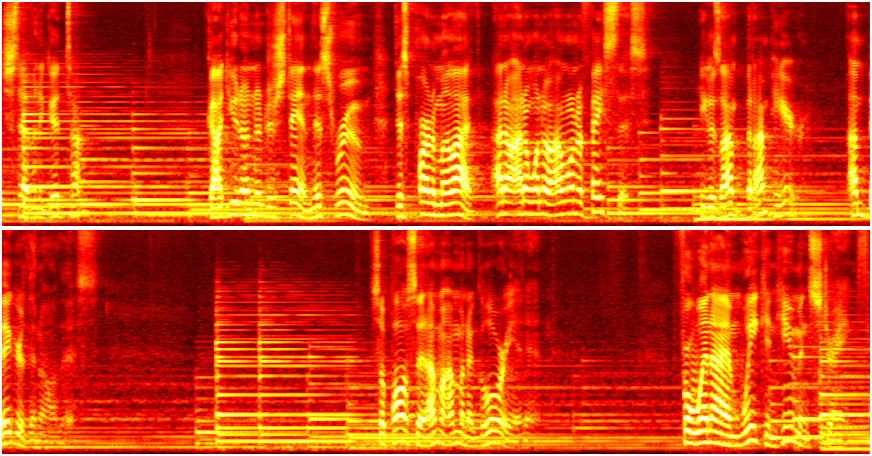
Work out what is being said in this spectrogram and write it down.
just having a good time. God, you don't understand this room, this part of my life. I don't, I don't want to. I want to face this. He goes, I'm, but I'm here. I'm bigger than all this. So Paul said, I'm, I'm going to glory in it. For when I am weak in human strength,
